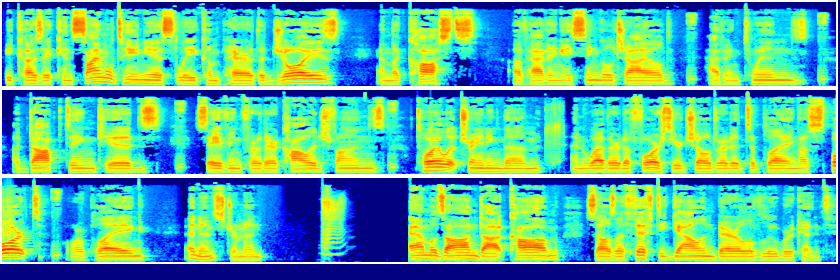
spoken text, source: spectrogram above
because it can simultaneously compare the joys and the costs of having a single child, having twins, adopting kids, saving for their college funds, toilet training them, and whether to force your children into playing a sport or playing an instrument. Amazon.com sells a 50 gallon barrel of lubricant.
